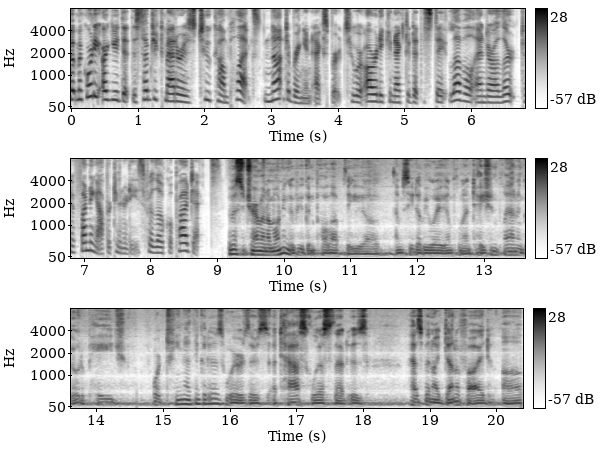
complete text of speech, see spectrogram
But McGourty argued that the subject matter is too complex not to bring in experts who are already connected at the state level and are alert to funding opportunities for local projects. Mr. Chairman, I'm wondering if you can pull up the uh, MCWA implementation plan and go to page 14, I think it is, where there's a task list that is has been identified uh,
